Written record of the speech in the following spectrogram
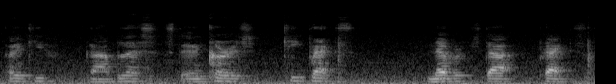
Thank you. God bless. Stay encouraged. Keep practicing. Never stop practicing.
